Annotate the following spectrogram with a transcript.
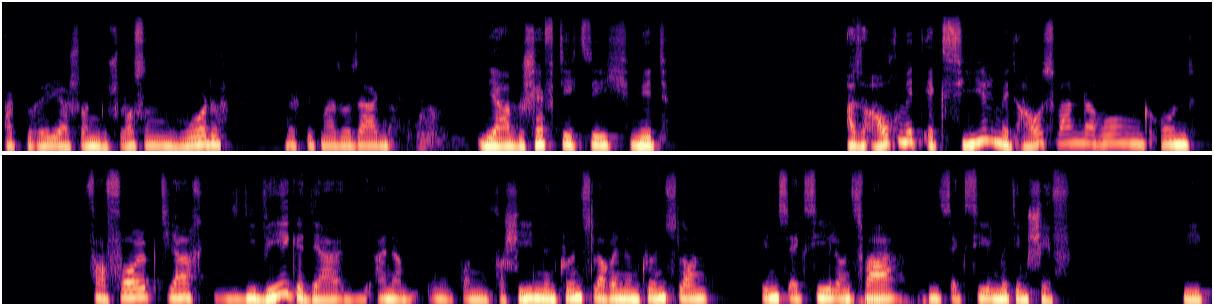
aktuell ja schon geschlossen wurde, möchte ich mal so sagen, ja, beschäftigt sich mit, also auch mit Exil, mit Auswanderung und verfolgt ja die Wege der, einer von verschiedenen Künstlerinnen und Künstlern ins Exil und zwar ins Exil mit dem Schiff. Die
